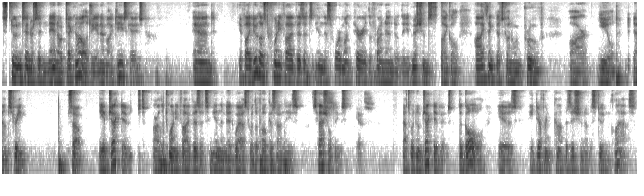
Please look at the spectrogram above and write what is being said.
students interested in nanotechnology in MIT's case. And if I do those 25 visits in this four month period, the front end of the admissions cycle, I think that's going to improve our yield downstream. So the objectives are the 25 visits in the Midwest with a focus on these specialties. Yes. That's what an objective is. The goal is a different composition of a student class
